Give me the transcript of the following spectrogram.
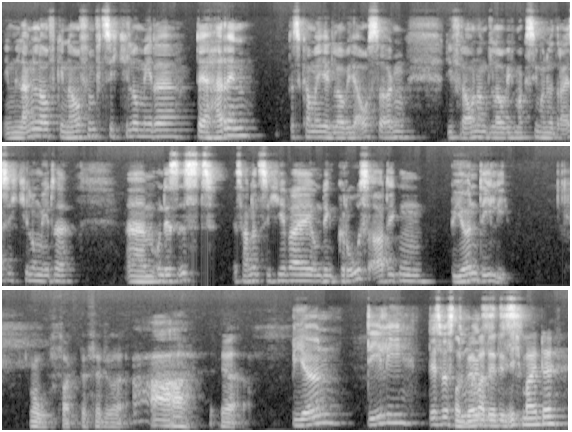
Im Langlauf genau 50 Kilometer der Herren, das kann man hier glaube ich auch sagen. Die Frauen haben, glaube ich, maximal nur 30 Kilometer. Ähm, und es ist, es handelt sich hierbei um den großartigen Björn Deli. Oh, fuck, das hätte man. Ah, ja. Björn Deli, das was und du wer meinst, war der, den ich meinte?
